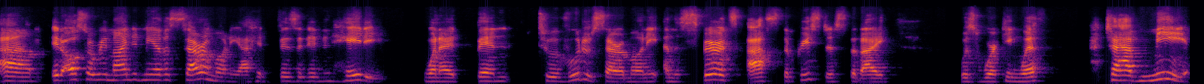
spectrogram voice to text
Um, it also reminded me of a ceremony I had visited in Haiti when I had been to a voodoo ceremony, and the spirits asked the priestess that I was working with to have me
